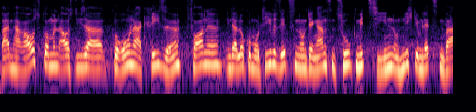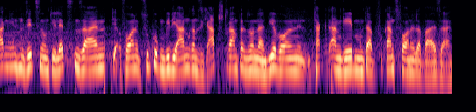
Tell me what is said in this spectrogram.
beim Herauskommen aus dieser Corona-Krise vorne in der Lokomotive sitzen und den ganzen Zug mitziehen und nicht im letzten Wagen hinten sitzen und die Letzten sein, die vorne zugucken, wie die anderen sich abstrampeln, sondern wir wollen einen Takt angeben und da ganz vorne dabei sein.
